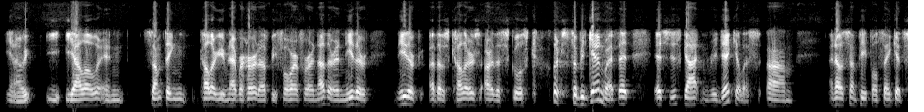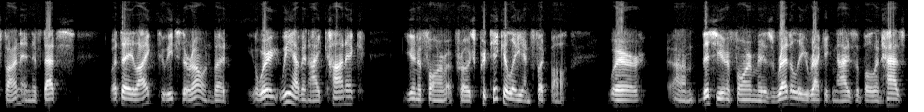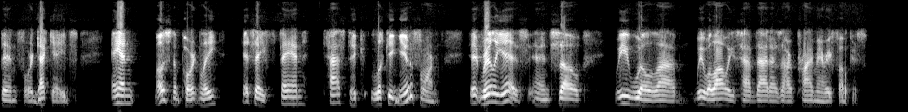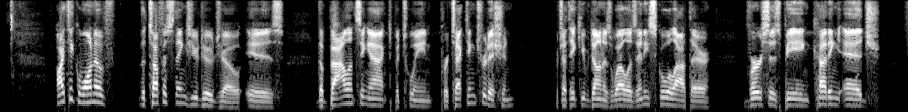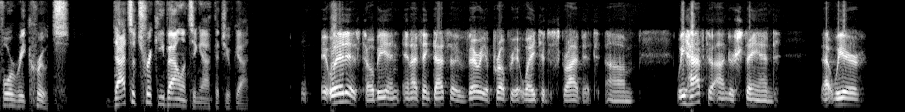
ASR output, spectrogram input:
you know, y- yellow and something color you've never heard of before for another, and neither neither of those colors are the school's colors to begin with. It it's just gotten ridiculous. Um, I know some people think it's fun, and if that's what they like, to each their own. But we we have an iconic uniform approach, particularly in football, where um, this uniform is readily recognizable and has been for decades. And most importantly, it's a fantastic looking uniform. It really is. And so we will uh, we will always have that as our primary focus. I think one of the toughest things you do, Joe, is the balancing act between protecting tradition, which I think you've done as well as any school out there, versus being cutting edge for recruits. That's a tricky balancing act that you've got. It, well, it is, Toby, and, and I think that's a very appropriate way to describe it. Um, we have to understand that we're,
